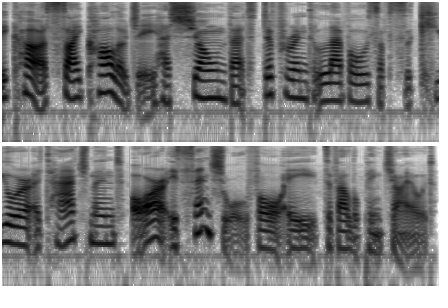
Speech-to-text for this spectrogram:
Because psychology has shown that different levels of secure attachment are essential for a developing child.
